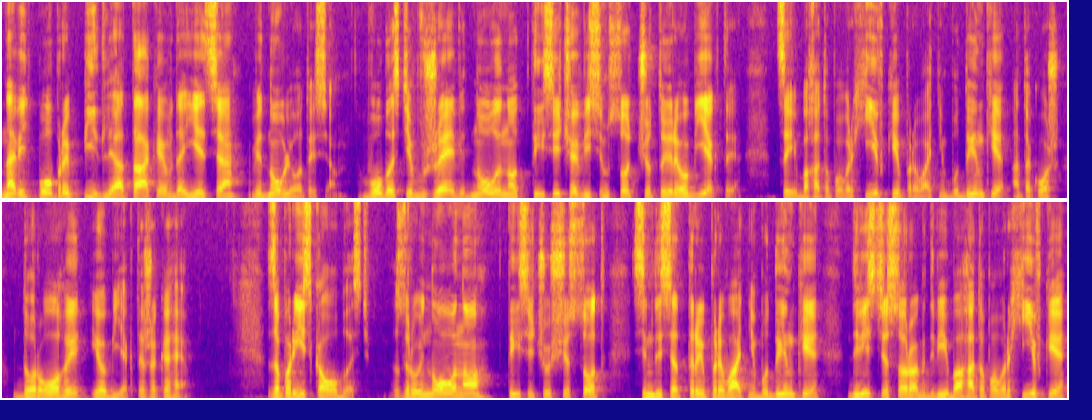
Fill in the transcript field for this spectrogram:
Навіть попри підлі атаки вдається відновлюватися. В області вже відновлено 1804 об'єкти. Це і багатоповерхівки, приватні будинки, а також дороги і об'єкти ЖКГ. Запорізька область. Зруйновано 1673 приватні будинки, 242 багатоповерхівки,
